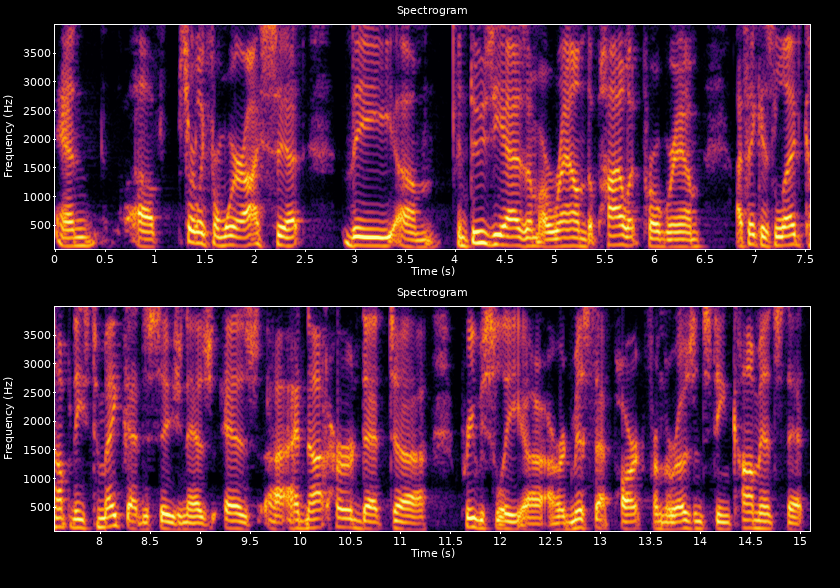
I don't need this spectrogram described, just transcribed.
And uh, certainly from where I sit, the um, enthusiasm around the pilot program, I think, has led companies to make that decision. As as uh, I had not heard that uh, previously, uh, or had missed that part from the Rosenstein comments that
